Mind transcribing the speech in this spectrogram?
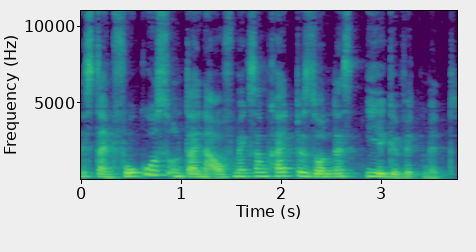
ist dein Fokus und deine Aufmerksamkeit besonders ihr gewidmet.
